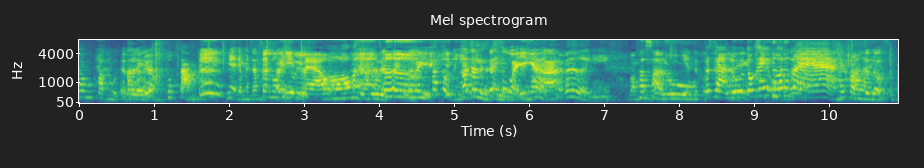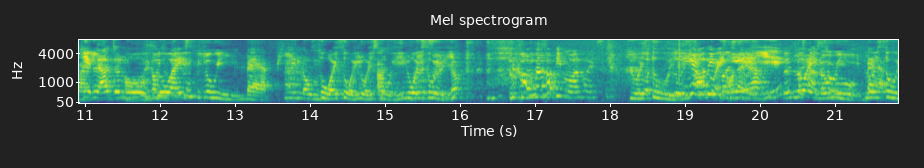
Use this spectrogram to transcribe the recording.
ต้องปักหมุดอะไรอะไรนะทุกสามสิบวิเนี่ยเดี๋ยวมันจะจะรวยกินแล้ว อ๋อ มันจะถ้ากดอย่างก็เงี้ยจะเหลือจะแต่สวยอย่างเงี้ยเหรอก็เหลืออย่างงี้บงคนภาษาลูขี้เกียจจะกดภาษาลูต้องให้อ้วนแปลให้ความสะดวกสบายกินแล้วจะรู้รวยสุยแบบพี่ลมสวยสวยรวยสวยรวยสวยเขาถ้าเขาพิมพ์ว่ารวยรวยสวยอ๋อรวยสีรวยสุยรแบวยบสว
